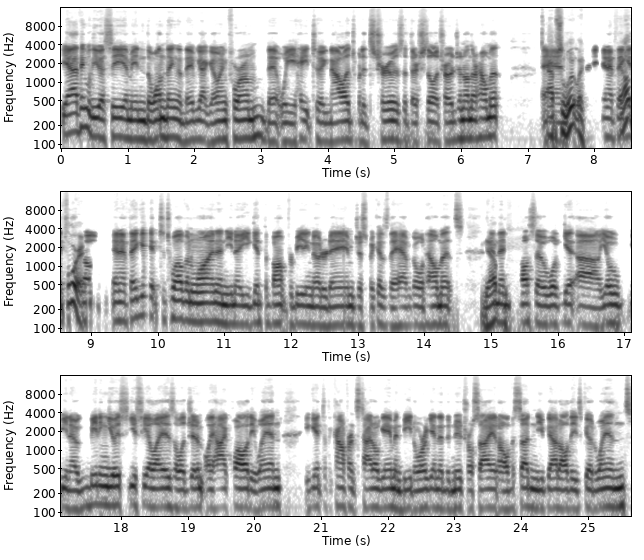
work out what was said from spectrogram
Yeah, I think with USC, I mean, the one thing that they've got going for them that we hate to acknowledge, but it's true, is that they're still a Trojan on their helmet. And, Absolutely. And if they get for it, and if they get to 12 and 1 and you know you get the bump for beating Notre Dame just because they have gold helmets yep. and then also we'll get uh you'll you know beating US, UCLA is a legitimately high quality win you get to the conference title game and beat Oregon at a neutral site all of a sudden you've got all these good wins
